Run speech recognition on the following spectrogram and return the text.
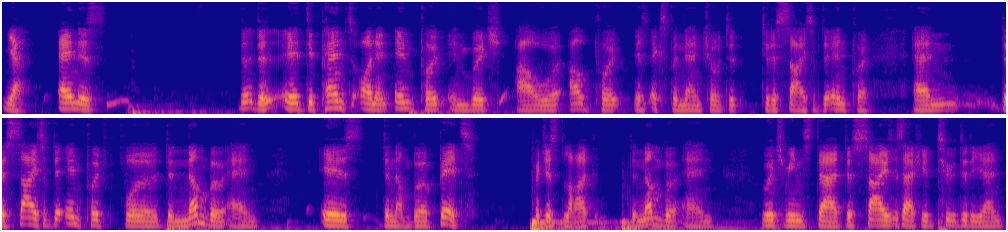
yeah, n is the, the it depends on an input in which our output is exponential to, to the size of the input. And the size of the input for the number n is the number of bits, which is log the number n, which means that the size is actually 2 to the n.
